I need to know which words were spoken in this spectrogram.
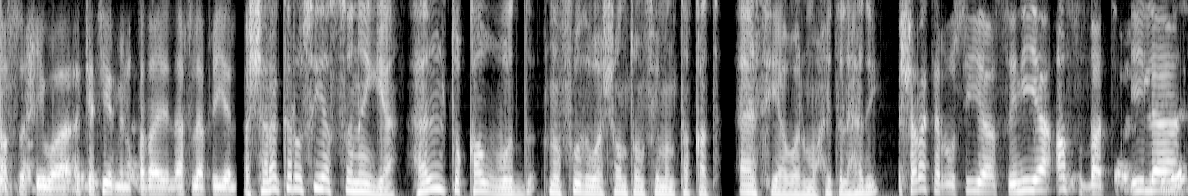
الصحي وكثير من القضايا الأخلاقية. الشراكه الروسيه الصينية هل تقوض نفوذ واشنطن في منطقة آسيا والمحيط الهادي؟ الشراكة الروسية الصينية أفضت إلى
